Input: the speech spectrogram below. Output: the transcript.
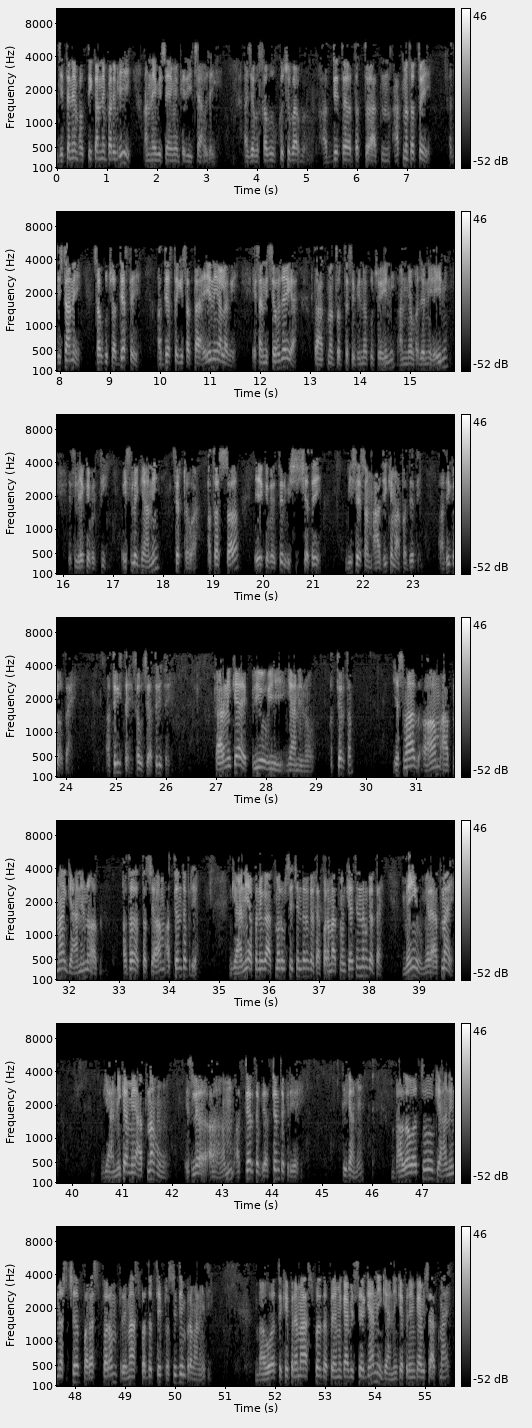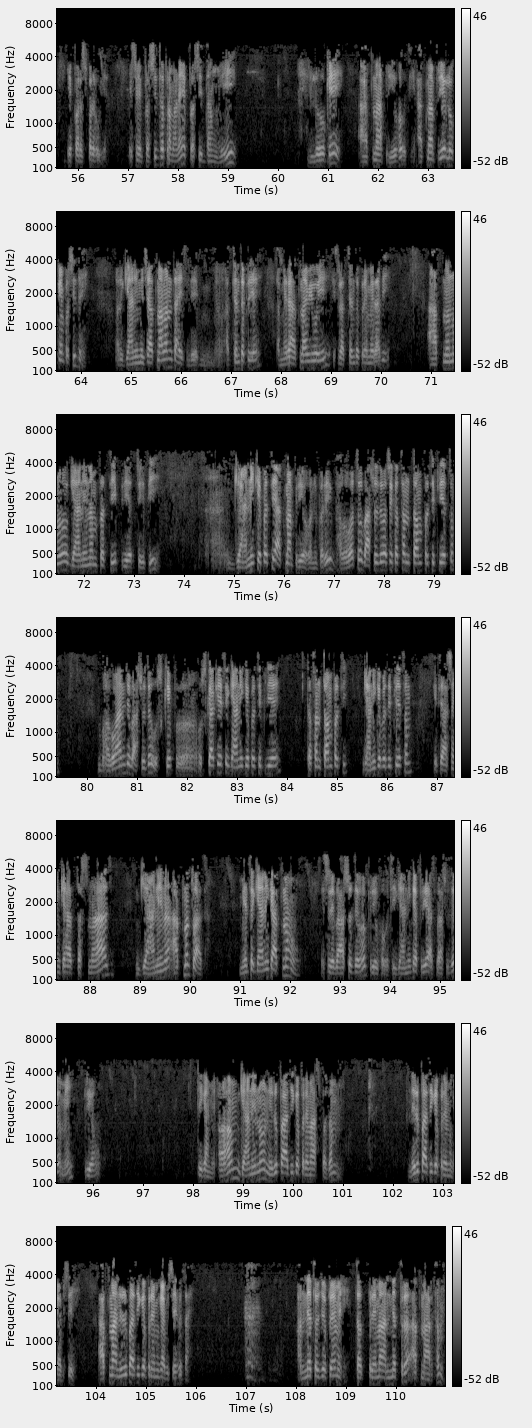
जितने भक्ति करने पर भी अन्य विषय में फिर इच्छा हो जाएगी। और जब सब कुछ अद्वित तत्व, आत्म तत्व है, अधिष्ठान है, सब कुछ अध्यस्त है, अध्यस्त की सत्ता है नहीं अलग है, ऐसा निश्चय हो जाएगा। तो आत्म तत्व से भिन्न कुछ है ही नहीं, अन्य भजन है ही नहीं, इसलिए एक व्यक्ति, इसलिए ज्ञानी श्रेष्ठ हुआ। अतः स एक व्यक्ति विशिष्यते, विशेषम अधिक मापद्यते अधिक होता है, अतिरिक्त है, सबसे अतिरिक्त है। कारण क्या है? प्रिय हुई ज्ञानी नो अत्यर्थम। यस्माद अहम आत्मा ज्ञानी नो अतः तस्य अहम अत्यंत प्रिय। ज्ञानी अपने को आत्मा रूप से चिंतन करता है, परमात्मा क्या चिंतन करता है? मैं ही हूँ, मेरा आत्मा है। ज्ञानी का मैं आत्मा हूँ इसलिए हम अत्यंत अत्यंत प्रिय है। ठीक है मैं भगवत ज्ञानी परस्परम प्रेमास्पद प्रसिद्धि प्रमाण थी भगवत के प्रेमास्पद प्रेम का विषय ज्ञानी ज्ञानी के प्रेम का विषय आत्मा है, ये परस्पर हो गया। इसमें प्रसिद्ध प्रमाण है, प्रसिद्ध ही लोके आत्मा प्रिय होती आत्मा प्रिय लोके प्रसिद्ध है। और ज्ञानी मुझे आत्मा मानता है, इसलिए अत्यंत प्रिय है। और मेरा आत्मा भी वही इसलिए अत्यंत प्रिय मेरा भी आत्मनो ज्ञानीनम प्रति प्रिय ज्ञानी के प्रति आत्मा प्रिय होने पर भी भगवत वासुदेव से कथम तम प्रति प्रियतम भगवान जो वासुदेव, उसके उसका कैसे ज्ञानी के प्रति प्रिय है? कथम तम प्रति ज्ञानी के प्रति प्रियतम इतिहास क्या ज्ञानी न आत्मत्वाद मैं तो ज्ञानी का आत्मा हूँ, इसलिए वासुदेव प्रिय भगवती ज्ञानी का प्रिय, वासुदेव में प्रिय हूँ। ठीक है। अहम ज्ञानिनो निरुपाधिक प्रेमास्पदम निरुपाधिक प्रेम का विषय आत्मा निरुपाधिक प्रेम का विषय होता है अन्यत्र जो प्रेम है तत्प्रेम अन्यत्र आत्मार्थम।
